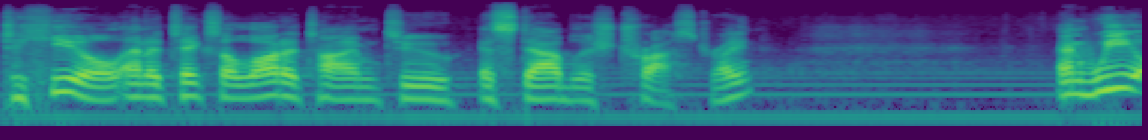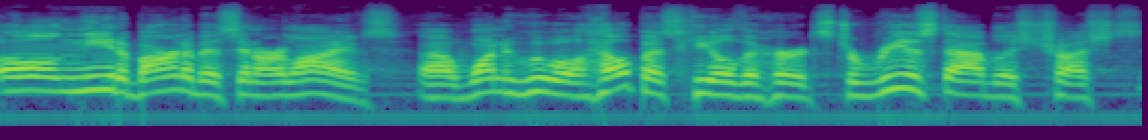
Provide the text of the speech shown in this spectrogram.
to heal, and it takes a lot of time to establish trust, right? And we all need a Barnabas in our lives, uh, one who will help us heal the hurts, to reestablish trust,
